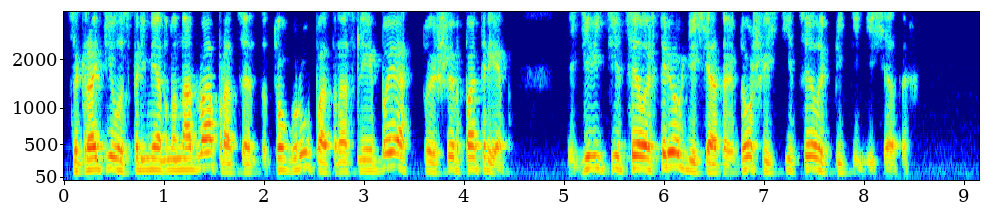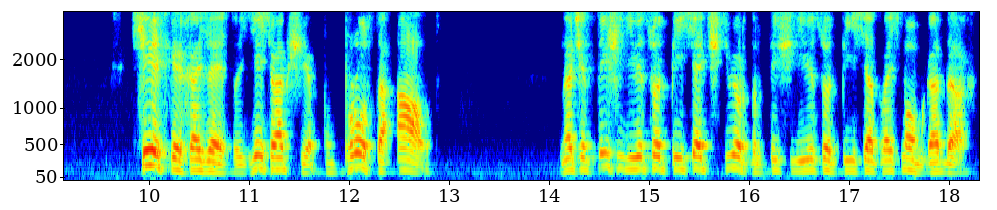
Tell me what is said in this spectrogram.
сократилась примерно на 2%, то группа отраслей Б, то есть ширпотреб, с 9,3 до 6,5. Сельское хозяйство здесь вообще просто аут. Значит, в 1954-1958 годах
